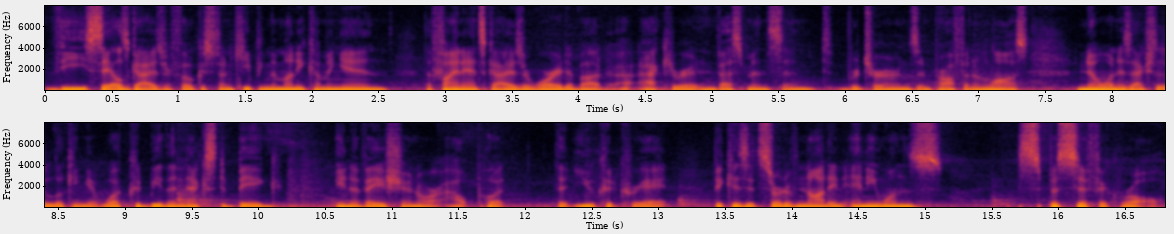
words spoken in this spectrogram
The sales guys are focused on keeping the money coming in. The finance guys are worried about uh, accurate investments and returns and profit and loss. No one is actually looking at what could be the next big innovation or output that you could create because it's sort of not in anyone's specific role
